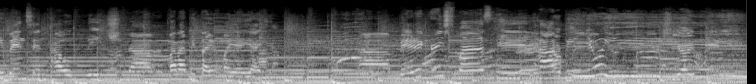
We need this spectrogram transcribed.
events and outreach na marami tayong mayayaya. Uh, Merry Christmas and Happy New Year! CIP!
